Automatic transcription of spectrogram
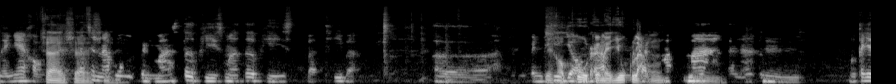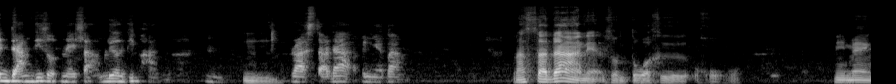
ในแง่ของใช่ใช่ถ้าจะใช่นับว่ามันเป็น masterpiece masterpiece แบบที่แบบ เออเป็นที่ที่เขายอมพูดกัรันบในยุคหลังมากๆอะนะอืม มันก็จะดังที่สุดในสามเรื่องที่ผ่านมาอืมอืมราสตาดาเป็นไงบ้างลาสตาด้าเนี่ย ส่วนตัวคือ โอ้โห นี่แม่ง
